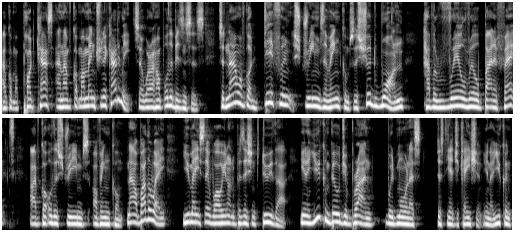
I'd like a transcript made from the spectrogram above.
I've got my podcast and I've got my mentoring academy. So where I help other businesses. So now I've got different streams of income. So should one have a real, real bad effect, I've got other streams of income. Now, by the way, you may say, well, you're not in a position to do that. You know, you can build your brand with more or less just the education. You know, you can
